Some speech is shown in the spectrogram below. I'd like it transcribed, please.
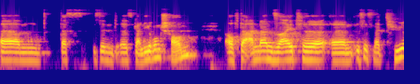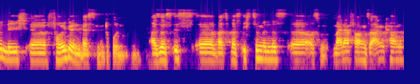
ähm, das sind äh, Skalierungsschrauben. Auf der anderen Seite ähm, ist es natürlich äh, Folgeinvestmentrunden. Also es ist, äh, was, was ich zumindest äh, aus meiner Erfahrung sagen kann,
